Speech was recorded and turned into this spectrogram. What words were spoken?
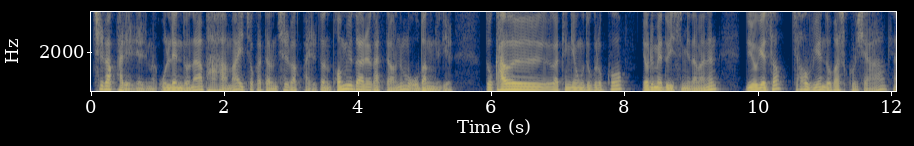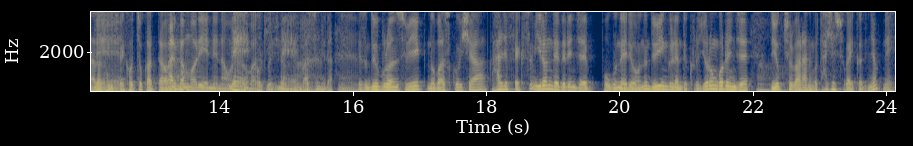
7박 8일 예를 들면 올랜도나 바하마 이쪽 갔다 오는 7박 8일 또는 버뮤다를 갔다 오는 뭐 5박 6일 또 가을 같은 경우도 그렇고 여름에도 있습니다만은 뉴욕에서 저 위에 노바스코시아 캐나다 네. 동쪽에 그쪽 갔다 오는 빨간 뭐 머리 앤에 나오는 네, 노바스코시아. 거기, 네, 맞습니다. 네. 그래서 뉴브런스윅, 노바스코시아, 할리팩스 이런 데들을 이제 보고 내려오는 뉴잉글랜드 크루즈 이런 거를 이제 아. 뉴욕 출발하는 거 타실 수가 있거든요. 네.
